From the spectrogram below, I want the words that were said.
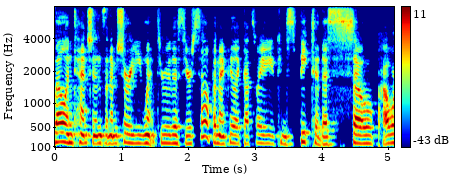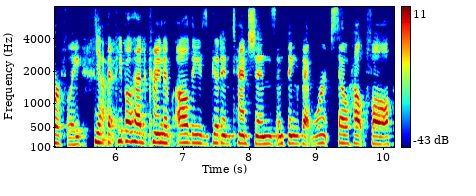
well intentions, and I'm sure you went through this yourself. And I feel like that's why you can speak to this so powerfully. Yeah. That people had kind of all these good intentions and things that weren't so helpful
